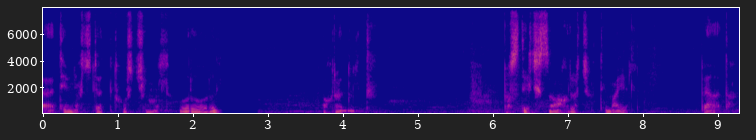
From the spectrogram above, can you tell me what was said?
Аа тийм нөхцөл байдалд хүрчих юм бол өөрөө өөрөө л охроод үлдэх. Бусдыг ч гэсэн охрооч тийм аюул байгаад байна.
